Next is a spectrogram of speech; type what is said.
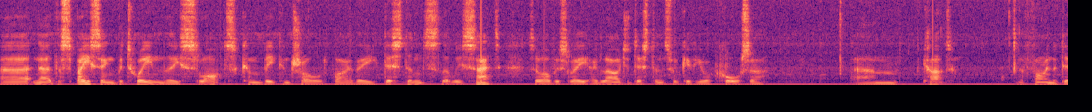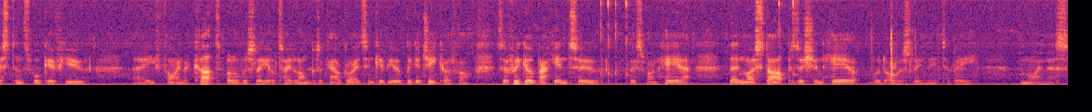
uh, now the spacing between the slots can be controlled by the distance that we set. So obviously a larger distance will give you a coarser um, cut. A finer distance will give you a finer cut but obviously it'll take longer to calculate and give you a bigger G-code file so if we go back into this one here then my start position here would obviously need to be minus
